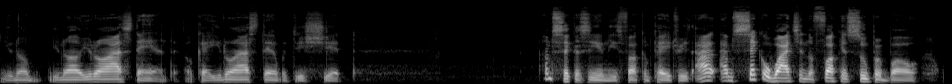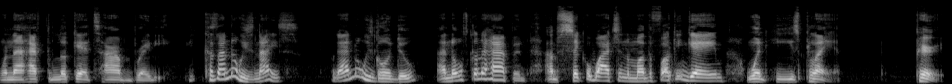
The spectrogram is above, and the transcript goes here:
You know, you know, you know I stand. Okay, you know I stand with this shit. I'm sick of seeing these fucking Patriots. I, I'm sick of watching the fucking Super Bowl when I have to look at Tom Brady. Because I know he's nice. I know he's going to do. I know what's going to happen. I'm sick of watching the motherfucking game when he's playing. Period.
